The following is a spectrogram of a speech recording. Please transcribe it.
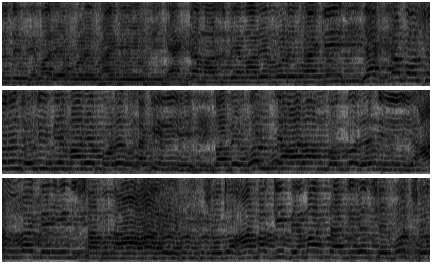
যদি বেমারে পড়ে থাকি, একটা মাস বেমারে পড়ে থাকি, একটা বছর যদি বেমারে পড়ে থাকি, তবে বলতে আরম্ভ করে দি আল্লাহকে ইনসাফ নাই। শুধু আমাকে বেমারটা দিয়েছে, বছর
